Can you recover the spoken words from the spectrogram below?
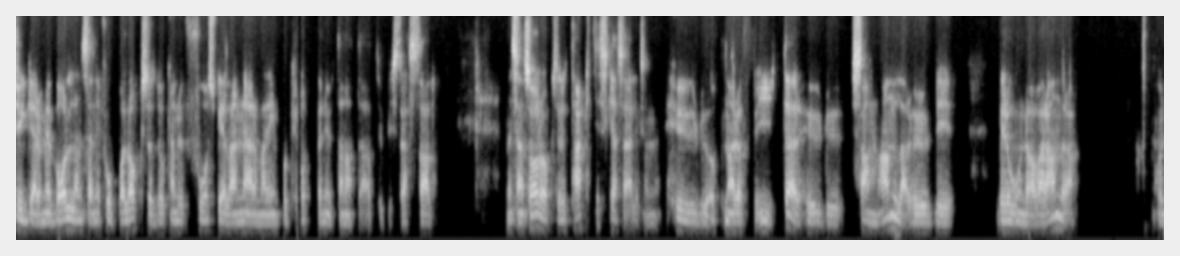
tryggare med bollen sen i fotboll också. Då kan du få spelaren närmare in på kroppen utan att, att du blir stressad. Men sen så har du också det taktiska, så här, liksom, hur du öppnar upp ytor, hur du samhandlar, hur du blir beroende av varandra. Och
